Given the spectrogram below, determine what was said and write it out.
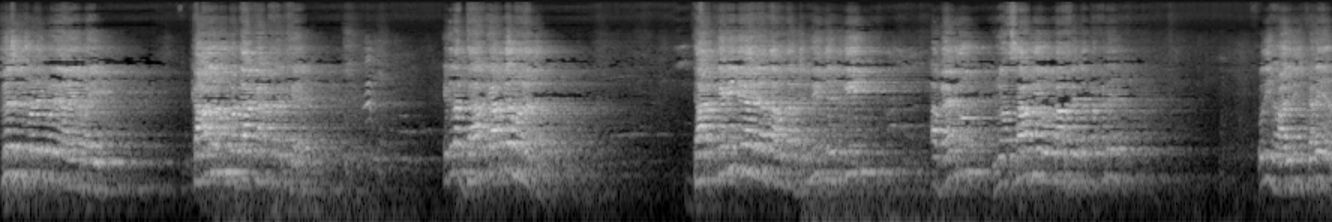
ਫਿਰ ਅਸੀਂ ਤੁਹਾਡੇ ਕੋਲੇ ਆਏ ਆ ਭਾਈ ਕਾਰਨ ਨੂੰ ਵੱਡਾ ਕੱਟ ਰੱਖਿਆ? ਇਹਦਾ ਡਰ ਕਰਦੇ ਹੋਣਾ ਚ ਡਰ ਕੇ ਨਹੀਂ ਜਿਆ ਜਾਂਦਾ ਹੁੰਦਾ, ਜਿੰਨੀ ਜ਼ਿੰਦਗੀ ਆ ਵੈਗਰੂ ਜੋ ਸਾਹਿਬ ਦੀ ਰੋਕ ਆਸਰੇ ਤੇ ਪਕੜੇ ਉਹਦੀ ਹਾਜ਼ਰੀ 'ਚ ਖੜੇ ਆ।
